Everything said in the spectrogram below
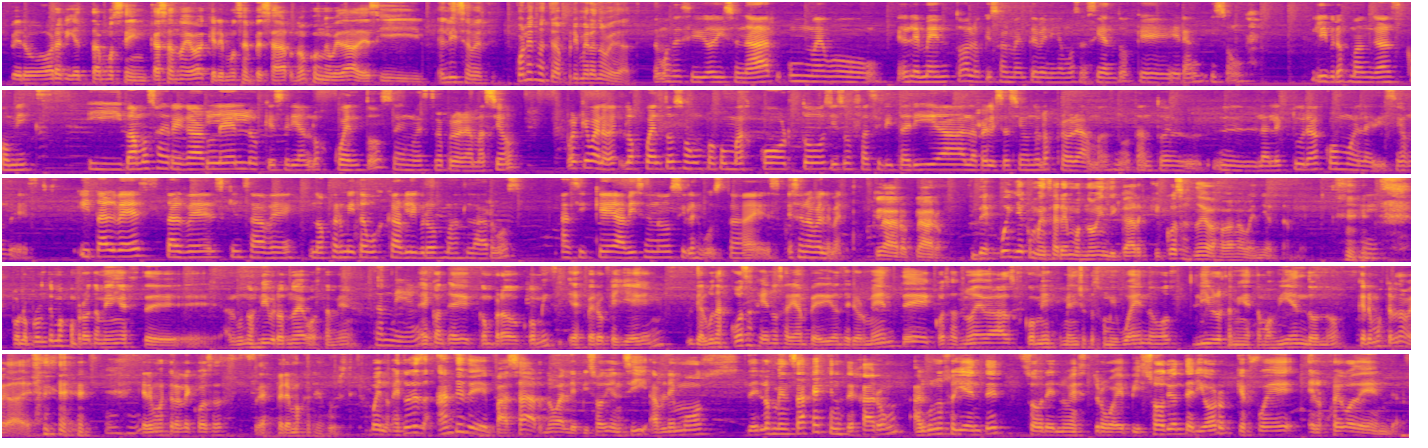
Pero ahora que ya estamos en casa nueva, queremos empezar ¿no? con novedades. Y Elizabeth, ¿cuál es nuestra primera novedad? Hemos decidido adicionar un nuevo elemento a lo que usualmente veníamos haciendo, que eran y son libros, mangas, cómics y vamos a agregarle lo que serían los cuentos en nuestra programación. Porque bueno, los cuentos son un poco más cortos y eso facilitaría la realización de los programas, ¿no? Tanto en, la lectura como en la edición de estos. Y tal vez, tal vez, quién sabe, nos permita buscar libros más largos. Así que avísenos si les gusta ese nuevo elemento. Claro, claro. Después ya comenzaremos ¿no? a indicar qué cosas nuevas van a venir también. Por lo pronto hemos comprado también este algunos libros nuevos también. También. He, comprado cómics y espero que lleguen. De algunas cosas que ya nos habían pedido anteriormente, cosas nuevas, cómics que me han dicho que son muy buenos, libros también estamos viendo, ¿no? Queremos traer novedades. Queremos traerle cosas, esperemos que les guste. Bueno, entonces antes de pasar ¿no? al episodio en sí, hablemos de los mensajes que nos dejaron algunos oyentes sobre nuestro episodio anterior que fue el juego de Ender.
